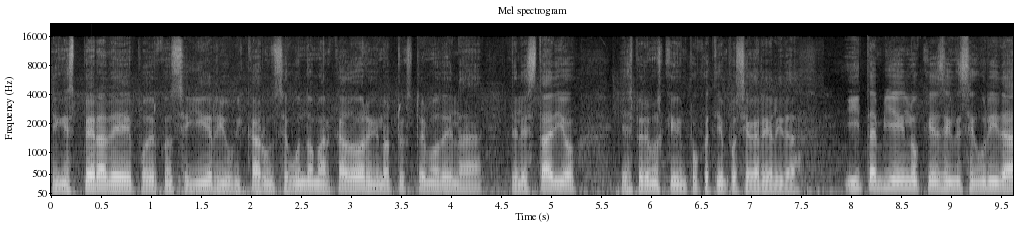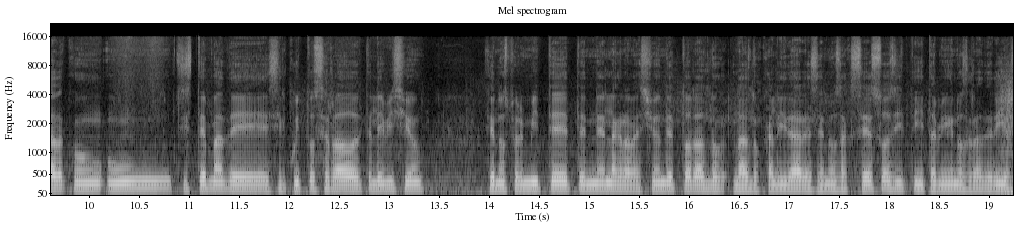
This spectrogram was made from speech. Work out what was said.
en espera de poder conseguir y ubicar un segundo marcador en el otro extremo del estadio. Esperemos que en poco tiempo se haga realidad. Y también lo que es en seguridad con un sistema de circuito cerrado de televisión que nos permite tener la grabación de todas las localidades en los accesos y, y también en los graderíos.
